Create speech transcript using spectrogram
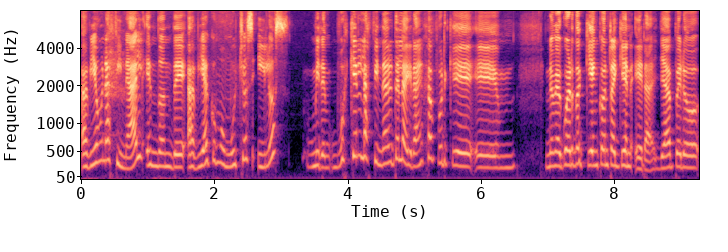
había una final en donde había como muchos hilos. Miren, busquen la final de la granja porque eh, no me acuerdo quién contra quién era, ya, pero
